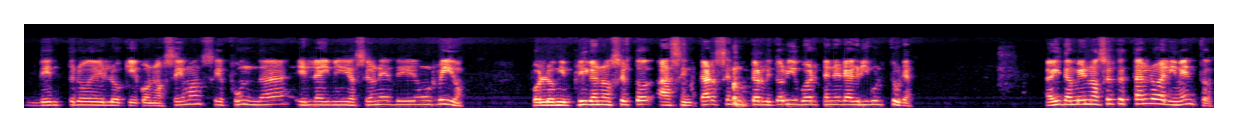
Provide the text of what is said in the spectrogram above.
dentro de lo que conocemos se funda en las inmediaciones de un río, por lo que implica, ¿no cierto?, asentarse en un territorio y poder tener agricultura. Ahí también, ¿no es cierto?, están los alimentos.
